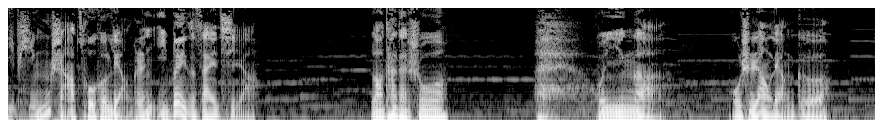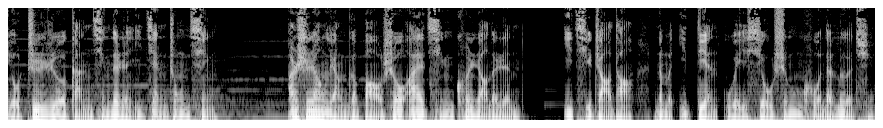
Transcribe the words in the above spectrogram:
你凭啥撮合两个人一辈子在一起啊？”老太太说：“哎，婚姻啊，不是让两个有炙热感情的人一见钟情。”而是让两个饱受爱情困扰的人，一起找到那么一点维修生活的乐趣，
